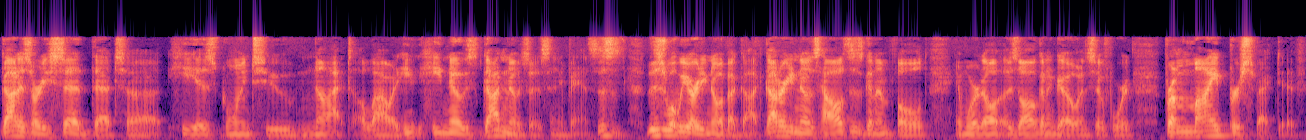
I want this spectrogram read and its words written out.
God has already said that uh, He is going to not allow it. He He knows God knows this in advance. This is this is what we already know about God. God already knows how this is going to unfold and where it all, is all going to go and so forth. From my perspective,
